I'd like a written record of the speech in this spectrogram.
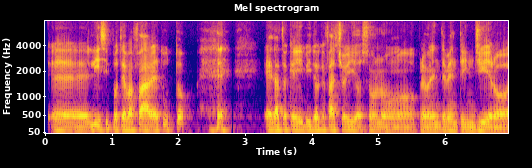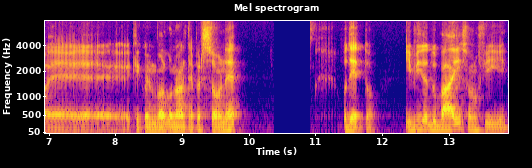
Eh, lì si poteva fare tutto E dato che i video che faccio io sono prevalentemente in giro e che coinvolgono altre persone, ho detto i video Dubai sono fighi.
